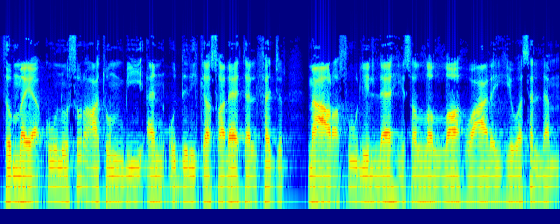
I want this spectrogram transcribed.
ثم يكون سرعة بي أن أدرك صلاة الفجر مع رسول الله صلى الله عليه وسلم.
